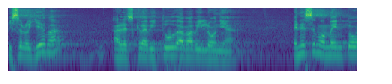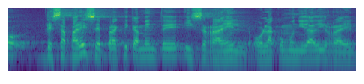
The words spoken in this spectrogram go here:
Y se lo lleva a la esclavitud a Babilonia. En ese momento desaparece prácticamente Israel o la comunidad de Israel.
